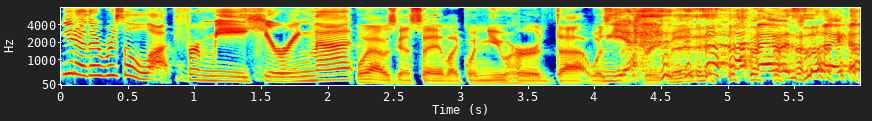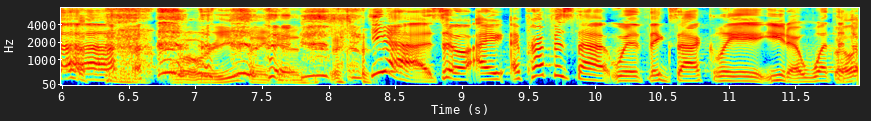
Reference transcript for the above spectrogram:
you know, there was a lot for me hearing that. Well, I was going to say, like, when you heard that was Yeah. the treatment, I was like, uh, what were you thinking? yeah. So I, I preface that with exactly, you know, what the I like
